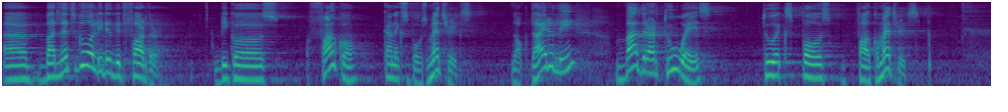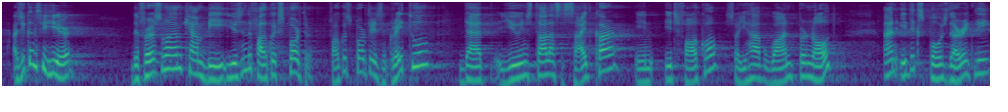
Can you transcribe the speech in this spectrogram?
Uh, but let's go a little bit further because Falco can expose metrics, not directly, but there are two ways to expose Falco metrics. As you can see here, the first one can be using the Falco exporter. Falco exporter is a great tool that you install as a sidecar in each Falco, so you have one per node, and it exposes directly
